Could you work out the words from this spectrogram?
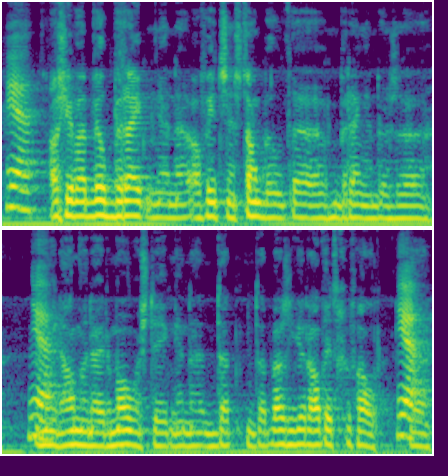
Ja. als je wat wilt bereiken en, of iets in stand wilt brengen. Dus Ja. handen uit de mouwen steken. En eh, dat, dat was hier altijd het geval. Ja.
